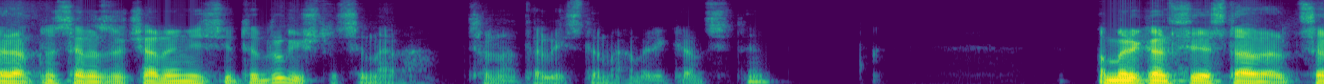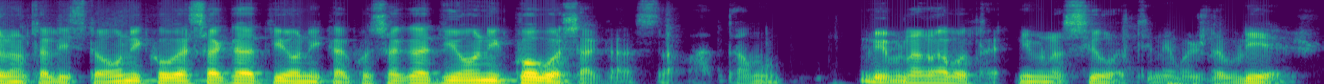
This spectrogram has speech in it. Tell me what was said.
Веројатно се разочарани сите други што се на црната листа на американците. Американците стават црната листа они кога сакаат и они како сакаат и они кого сакаат ставаат. Таму нивна работа е, нивна сила, ти не можеш да влиеш.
